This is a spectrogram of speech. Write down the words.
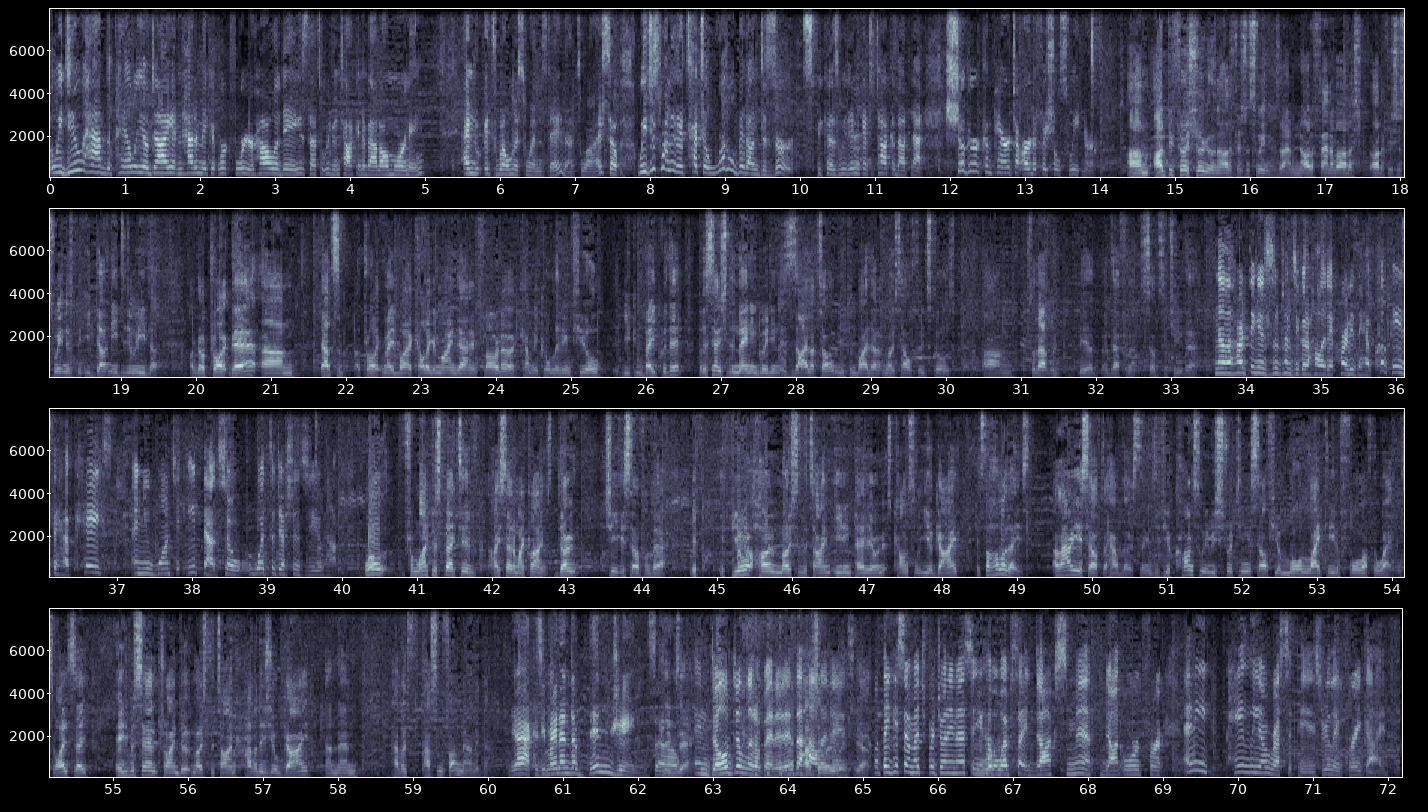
But we do have the paleo diet and how to make it work for your holidays. That's what we've been talking about all morning. And it's Wellness Wednesday, that's why. So we just wanted to touch a little bit on desserts because we didn't get to talk about that. Sugar compared to artificial sweetener. Um, I'd prefer sugar than artificial sweeteners. I'm not a fan of artificial sweeteners, but you don't need to do either. I've got a product there. Um, that's a, a, product made by a colleague of mine down in Florida, a company called Living Fuel. You can bake with it, but essentially the main ingredient is xylitol. You can buy that at most health food stores. Um, so that would be a, a, definite substitute there. Now the hard thing is sometimes you go to holiday parties, they have cookies, they have cakes, and you want to eat that. So what suggestions do you have? Well, from my perspective, I say to my clients, don't cheat yourself with that. If, if you're at home most of the time eating paleo and it's constantly your guide, it's the holidays allow yourself to have those things. If you're constantly restricting yourself, you're more likely to fall off the wagon. So I'd say 80%, try and do it most of the time. Have it as your guide, and then have, it, have some fun now and again. Yeah, because you might end up binging. So exactly. indulge a little bit. It is the holidays. Yeah. Well, thank you so much for joining us. And You're you have welcome. a website, docsmith.org, for any paleo recipes. Really a great guide.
